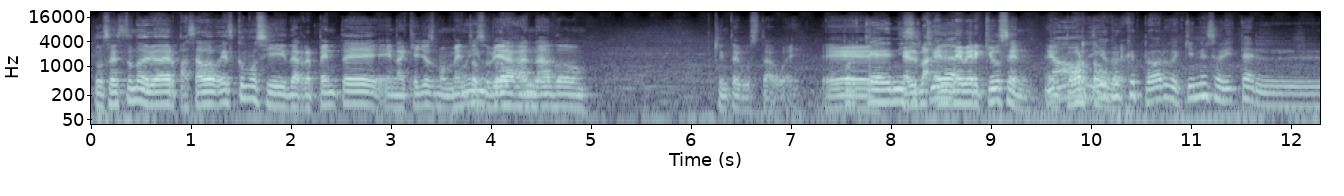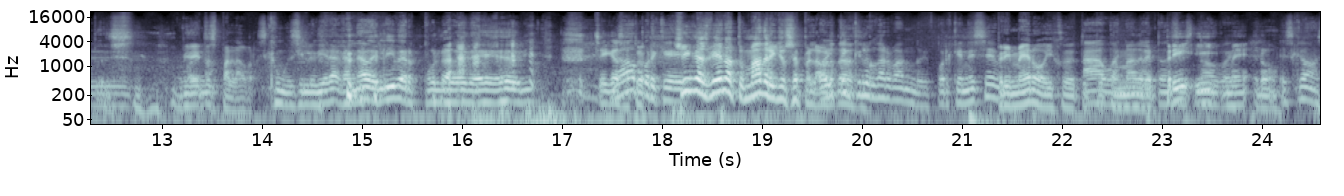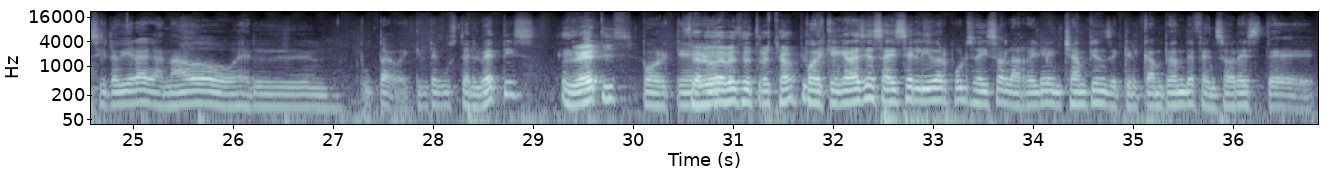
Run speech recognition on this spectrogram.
o sea, esto no debía haber pasado. Es como si de repente en aquellos momentos hubiera ganado. ¿Quién te gusta, güey? Eh, ni el, siquiera- el Leverkusen, el no, Porto. yo güey. creo que peor, güey. ¿Quién es ahorita el...? Mira tus palabras. Es como si lo hubiera ganado el Liverpool, güey. de- Chingas, No, tu- porque- Chingas bien a tu madre, yo sé, la ¿Ahorita verdad. en qué lugar van, güey? Porque en ese... Primero, hijo de tu Ah, puta bueno, madre. no. Primero. Es como si le hubiera ganado el... Puta, güey. ¿Quién te gusta? El Betis. El Betis. Porque... Saluda a veces otra Champions. Porque gracias a ese Liverpool se hizo la regla en Champions de que el campeón defensor este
